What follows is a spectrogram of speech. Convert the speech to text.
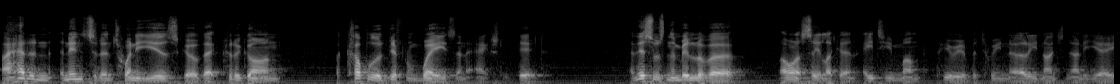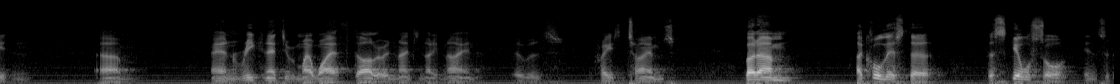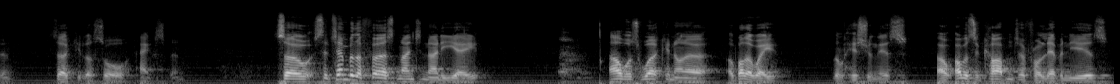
I, had an, an, incident 20 years ago that could have gone a couple of different ways than it actually did. And this was in the middle of a, I want to say like an 18 month period between early 1998 and, um, and reconnected with my wife, Darla, in 1999. It was crazy times. But um, I call this the, the skill saw incident, circular saw accident. So, September the 1st, 1998, I was working on a, oh, by the way, a little history on this. I, I was a carpenter for 11 years,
